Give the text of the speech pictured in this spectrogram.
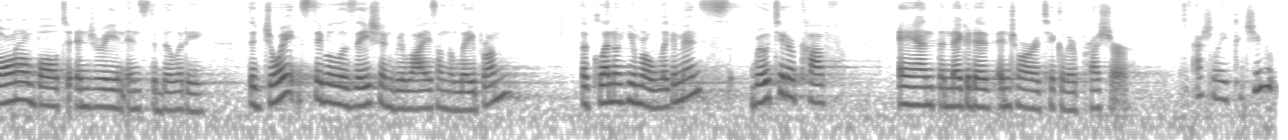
vulnerable to injury and instability. The joint stabilization relies on the labrum, the glenohumeral ligaments, rotator cuff, and the negative interarticular pressure. Actually, could you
